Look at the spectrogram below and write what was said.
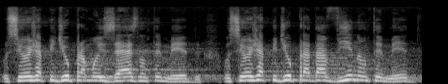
O Senhor já pediu para Moisés não ter medo. O Senhor já pediu para Davi não ter medo.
